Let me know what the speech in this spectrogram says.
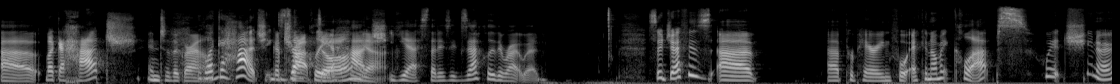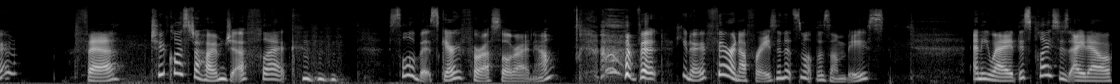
uh, like a hatch into the ground, like a hatch, like exactly a, a hatch. Yeah. Yes, that is exactly the right word. So Jeff is uh, uh, preparing for economic collapse, which you know, fair. Too close to home, Jeff. Like it's a little bit scary for us all right now, but you know, fair enough reason. It's not the zombies. Anyway, this place is eight hour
